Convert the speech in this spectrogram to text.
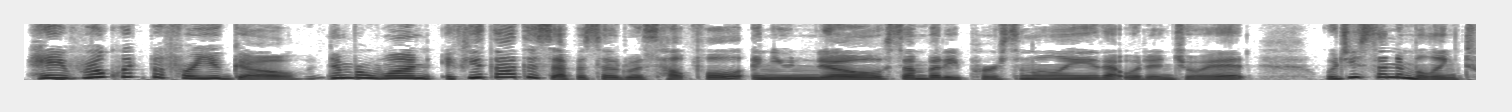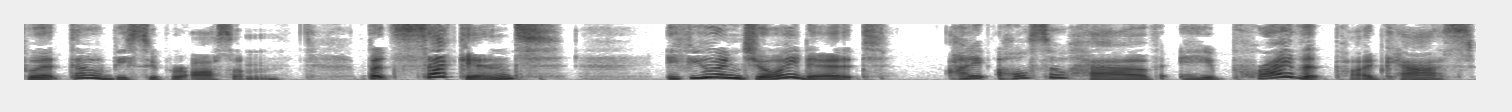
Hey, real quick before you go, number one, if you thought this episode was helpful and you know somebody personally that would enjoy it, would you send them a link to it? That would be super awesome. But second, if you enjoyed it, I also have a private podcast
